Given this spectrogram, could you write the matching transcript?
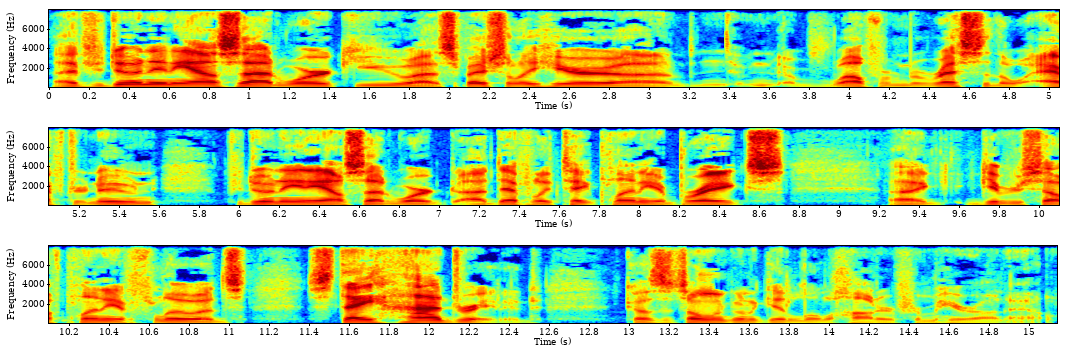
Uh, if you're doing any outside work, you uh, especially here, uh, well, from the rest of the afternoon, if you're doing any outside work, uh, definitely take plenty of breaks. Uh, give yourself plenty of fluids. Stay hydrated because it's only going to get a little hotter from here on out.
